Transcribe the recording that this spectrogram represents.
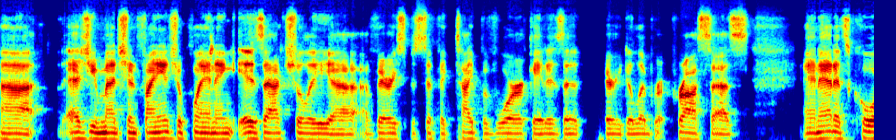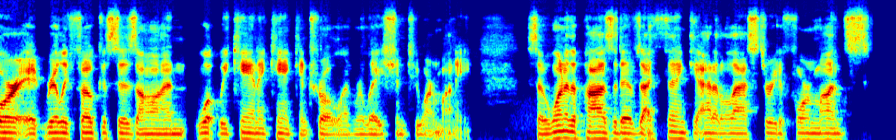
Uh, as you mentioned, financial planning is actually a, a, very specific type of work. It is a very deliberate process. And at its core, it really focuses on what we can and can't control in relation to our money. So, one of the positives I think out of the last three to four months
